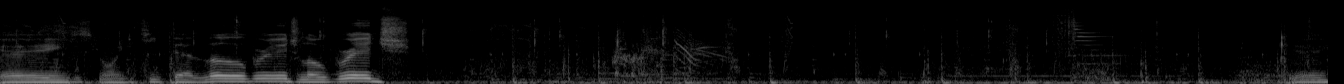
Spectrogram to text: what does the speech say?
Okay, That low bridge, low bridge. Okay.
